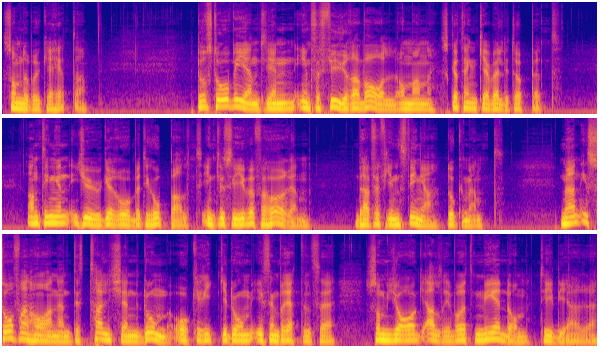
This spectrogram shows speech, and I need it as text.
som det brukar heta. Då står vi egentligen inför fyra val om man ska tänka väldigt öppet. Antingen ljuger Robert ihop allt, inklusive förhören. Därför finns det inga dokument. Men i så fall har han en detaljkännedom och rikedom i sin berättelse som jag aldrig varit med om tidigare.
